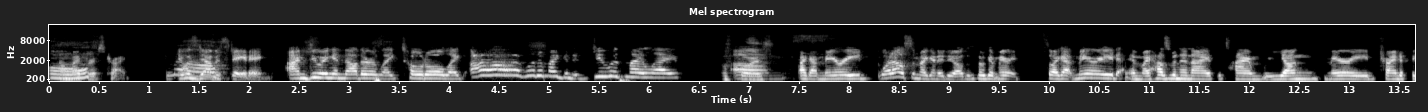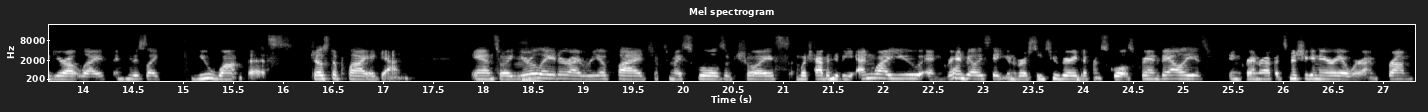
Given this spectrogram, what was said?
Aww. on my first try. No. It was devastating. I'm doing another like total like ah, what am I going to do with my life? Of course. Um, I got married. What else am I going to do? I'll just go get married. So I got married, and my husband and I at the time were young, married, trying to figure out life. And he was like, "You want this? Just apply again." And so a year mm. later, I reapplied to, to, my schools of choice, which happened to be NYU and Grand Valley State University, two very different schools. Grand Valley is in Grand Rapids, Michigan area where I'm from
